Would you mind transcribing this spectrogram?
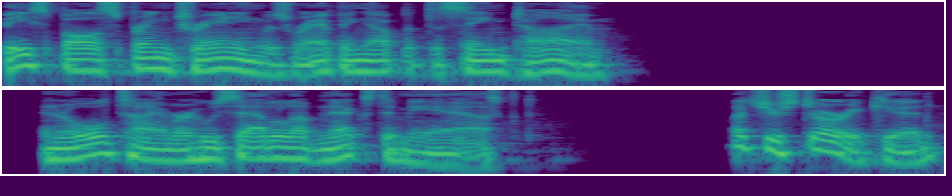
Baseball spring training was ramping up at the same time. An old timer who saddled up next to me asked, What's your story, kid?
